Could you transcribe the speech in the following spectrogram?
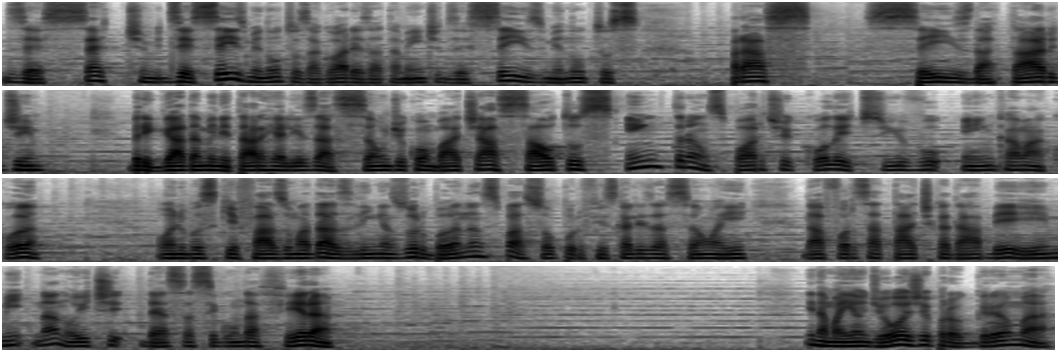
Dezessete, 16 minutos agora, exatamente 16 minutos para as 6 da tarde. Brigada Militar realiza ação de combate a assaltos em transporte coletivo em Camacuã. Ônibus que faz uma das linhas urbanas passou por fiscalização aí da Força Tática da ABM na noite dessa segunda-feira. E na manhã de hoje, programa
